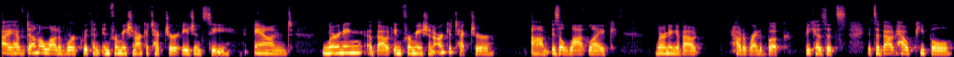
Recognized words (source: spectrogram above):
I have done a lot of work with an information architecture agency, and learning about information architecture um, is a lot like learning about how to write a book because it's it's about how people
